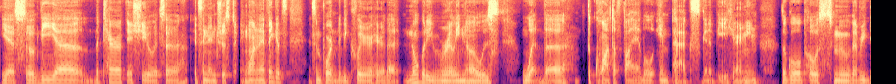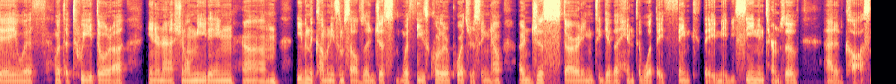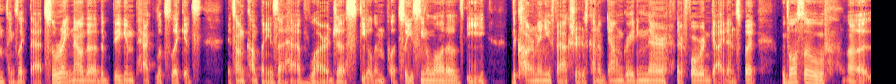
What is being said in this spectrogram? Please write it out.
Yeah, so the uh, the tariff issue it's a it's an interesting one, and I think it's it's important to be clear here that nobody really knows what the the quantifiable impact's going to be here. I mean, the goalposts move every day with with a tweet or a international meeting. Um, even the companies themselves are just with these quarterly reports we're seeing now are just starting to give a hint of what they think they may be seeing in terms of added costs and things like that. So right now, the the big impact looks like it's it's on companies that have large uh, steel inputs. So you've seen a lot of the the car manufacturers kind of downgrading their their forward guidance, but we've also uh,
